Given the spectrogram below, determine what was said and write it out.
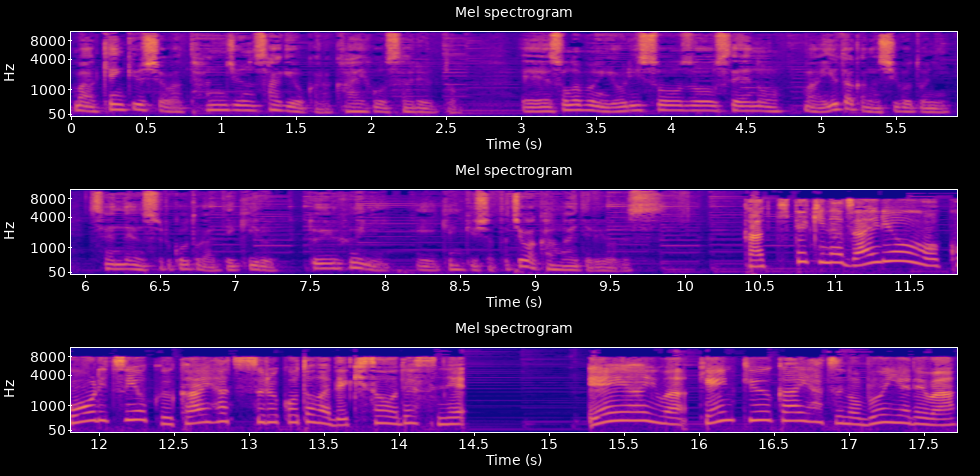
まあ、研究者は単純作業から解放されると、えー、その分より創造性の、まあ、豊かな仕事に専念することができるというふうに、えー、研究者たちは考えているようです。画期的な材料を効率よく開発することができそうですね。AI は研究開発の分野では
